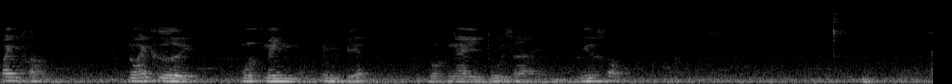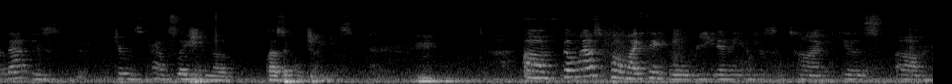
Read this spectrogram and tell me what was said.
quanh phòng nói cười một mình mình biết một ngày tù dài như không So that is Chung's translation of classical Chinese. Um, the last poem I think we'll read in the interest of time is um,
